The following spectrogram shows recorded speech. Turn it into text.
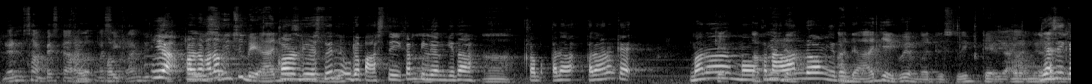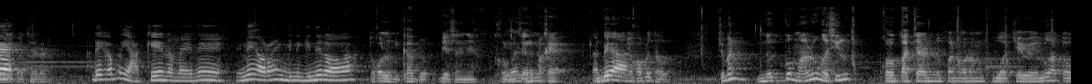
Dan sampai sekarang Kalau- masih kalau- lanjut. Iya, Kalau kadang-kadang kalau direstuin udah pasti kan pilihan kita. Ah. Ka- Kadang kadang kayak mana Kayak- mau kenalan ada- dong gitu. Ada aja gue yang gak direstuin kayak Iya, yang Iya sih, kayak- pacaran. Dek kamu yakin sama ini? Ini orangnya gini-gini loh. Itu kalau nikah bro biasanya. Kalau Iya, pacaran iya. mah kayak Tapi tapi ya- nyokap lu tahu. Cuman menurut gue malu gak sih lu kalau pacaran depan orang tua cewek lu atau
